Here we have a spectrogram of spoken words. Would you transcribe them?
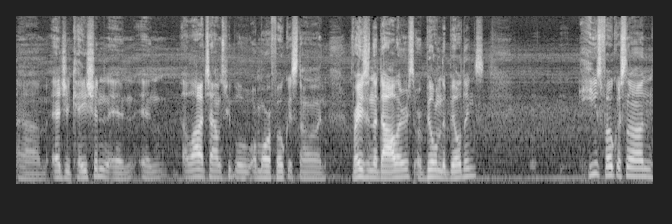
um, education, and, and a lot of times people are more focused on raising the dollars or building the buildings he's focused on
